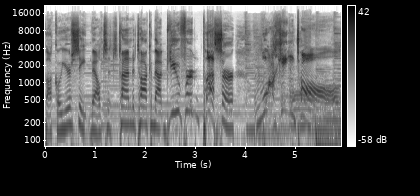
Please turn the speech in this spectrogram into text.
Buckle your seatbelts. It's time to talk about Buford Pusser walking tall.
